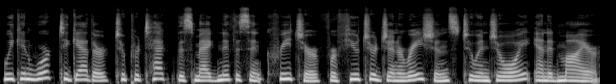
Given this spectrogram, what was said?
we can work together to protect this magnificent creature for future generations to enjoy and admire.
